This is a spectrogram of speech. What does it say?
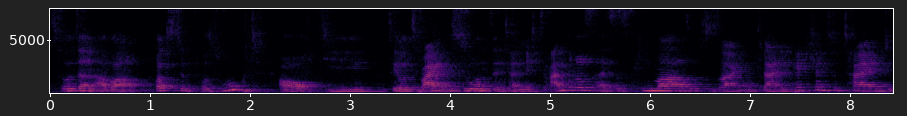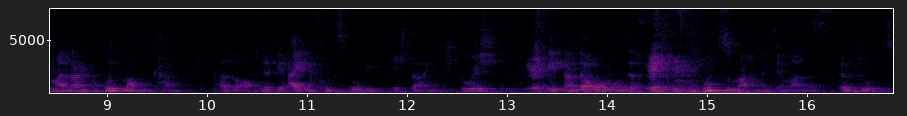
Es wird dann aber trotzdem versucht, auch die CO2-Emissionen sind ja nichts anderes, als das Klima sozusagen in kleine Päckchen zu teilen, die man dann kaputt machen kann. Also auch wieder die Eigentumslogik bricht da eigentlich durch. Es geht dann darum, um das Recht kaputt zu machen, indem man es erwirbt.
